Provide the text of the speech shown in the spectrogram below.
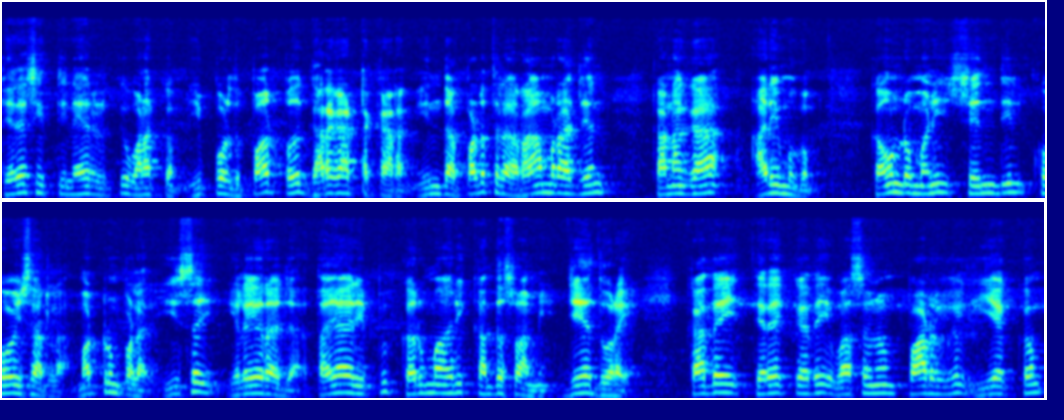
திரைசக்தி நேர்களுக்கு வணக்கம். இப்பொழுது பார்ப்பது கரகாட்டக்காரன். இந்த படத்தில் ராமராஜன் கனகா அறிமுகம். கவுண்டமணி செந்தில் கோவை சரளா மற்றும் பலர். இசை இளையராஜா. தயாரிப்பு கருமாரி கந்தசாமி ஜெயதுரை. கதை திரைக்கதை வசனம் பாடல்கள் இயக்கம்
